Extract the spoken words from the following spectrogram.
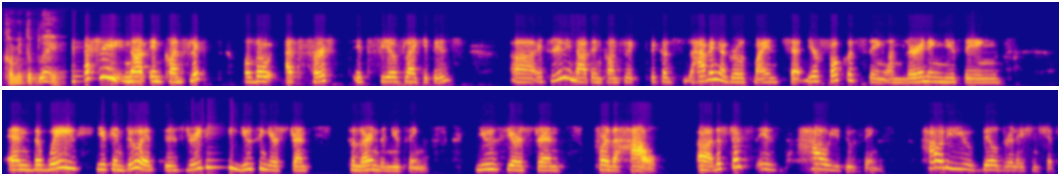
come into play? It's actually not in conflict, although at first it feels like it is. Uh, it's really not in conflict because having a growth mindset, you're focusing on learning new things. And the way you can do it is really using your strengths to learn the new things. Use your strengths for the how uh, the strength is how you do things. How do you build relationships?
